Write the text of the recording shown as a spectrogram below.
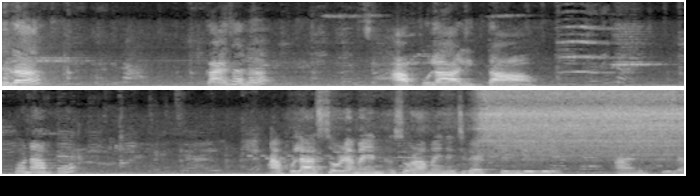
तुला काय झालं? आपूला आली ताप. हो ना आपू? आपूला आज सोळा महिन सोळा महिन्याची वॅक्सिन दिली आणि तिला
